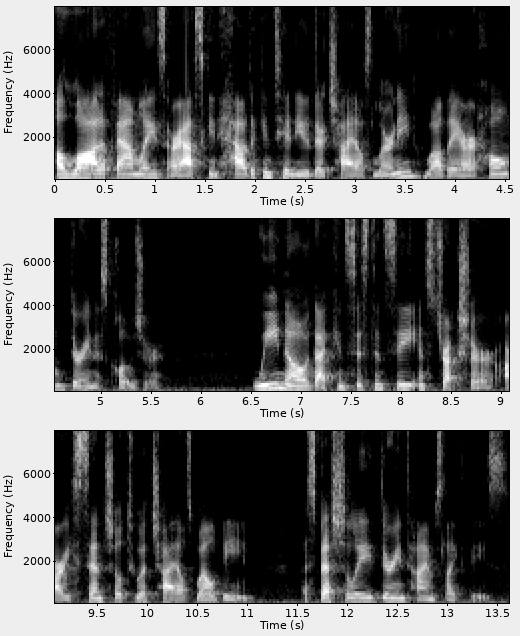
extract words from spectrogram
A lot of families are asking how to continue their child's learning while they are home during this closure. We know that consistency and structure are essential to a child's well-being, especially during times like these.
